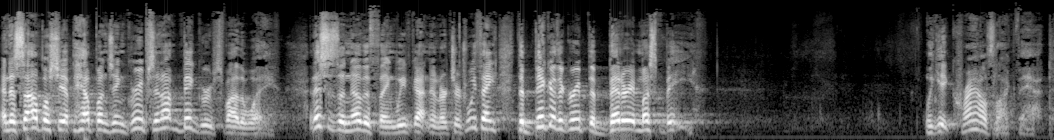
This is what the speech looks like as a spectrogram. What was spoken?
And discipleship happens in groups, and not big groups, by the way. This is another thing we've gotten in our church. We think the bigger the group, the better it must be. We get crowds like that.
